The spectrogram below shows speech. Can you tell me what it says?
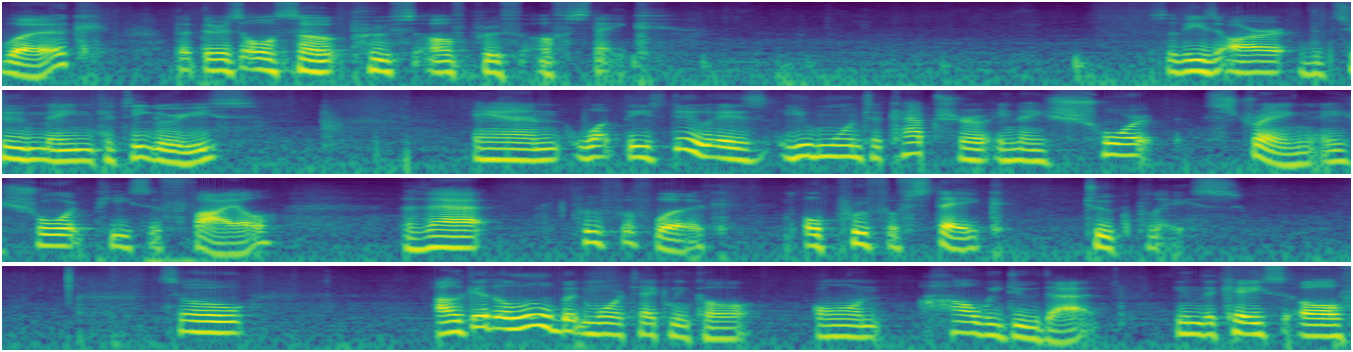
work, but there's also proofs of proof of stake. So these are the two main categories. And what these do is you want to capture in a short string, a short piece of file, that proof of work or proof of stake took place. So I'll get a little bit more technical on how we do that in the case of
